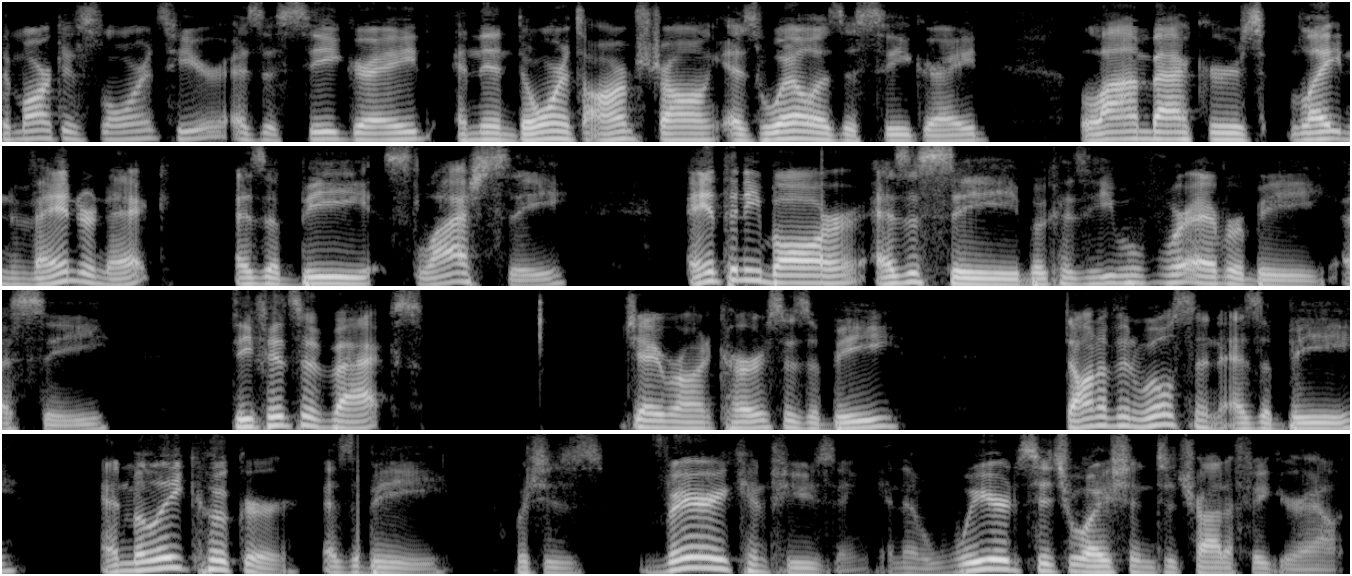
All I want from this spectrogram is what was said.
Demarcus Lawrence here as a C grade, and then Dorance Armstrong as well as a C grade. Linebackers, Leighton Vander Esch as a B slash C. Anthony Barr as a C because he will forever be a C. Defensive backs, Jayron Kearse as a B. Donovan Wilson as a B. And Malik Hooker as a B, which is very confusing and a weird situation to try to figure out.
